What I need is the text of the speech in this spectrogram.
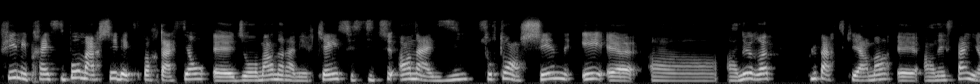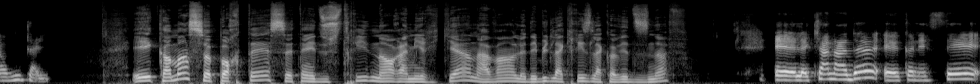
puis, les principaux marchés d'exportation euh, du homard nord-américain se situent en Asie, surtout en Chine et en, en, Europe, plus particulièrement en Espagne et en Italie. Et comment se portait cette industrie nord-américaine avant le début de la crise de la COVID-19? Euh, le Canada euh, connaissait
